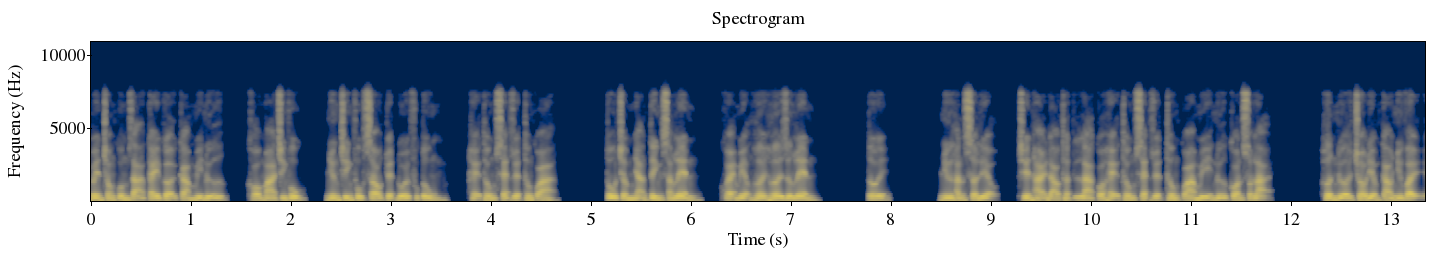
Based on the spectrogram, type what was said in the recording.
bên trong cùng giã cay gợi cảm mỹ nữ, khó mà chinh phục, nhưng chinh phục sau tuyệt đối phục tùng, hệ thống xét duyệt thông qua. Tô trầm nhãn tỉnh sáng lên khoe miệng hơi hơi dâng lên. Tới. Như hắn sở liệu, trên hải đảo thật là có hệ thống xét duyệt thông qua mỹ nữ còn xuất lại. Hơn nữa cho điểm cao như vậy,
